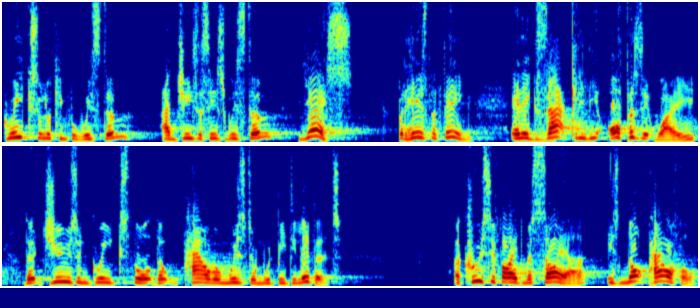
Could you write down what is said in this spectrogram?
Greeks are looking for wisdom and Jesus is wisdom? Yes. But here's the thing in exactly the opposite way that Jews and Greeks thought that power and wisdom would be delivered. A crucified Messiah is not powerful.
